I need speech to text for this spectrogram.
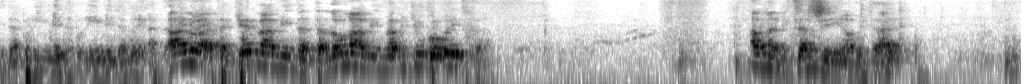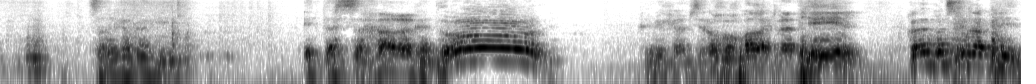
מדברים, מדברים, מדברים. אה לא, אתה כן מאמין, אתה לא מאמין, מה בדיוק קורה איתך? אבל מצד שני, רבותיי, צריך גם להגיד את השכר הגדול. זה לא חוכמה רק להבהיל, קודם כל צריכים להבהיל.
